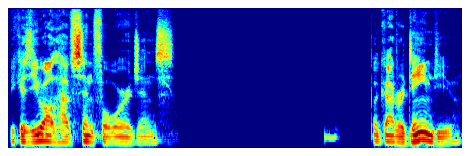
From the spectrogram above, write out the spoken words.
because you all have sinful origins. But God redeemed you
